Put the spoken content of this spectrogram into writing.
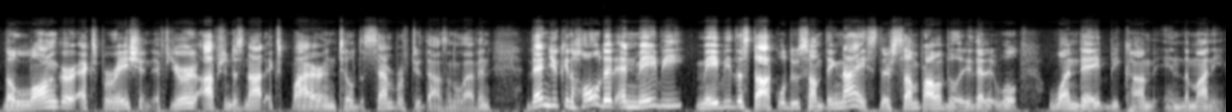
the longer expiration, if your option does not expire until December of 2011, then you can hold it and maybe maybe the stock will do something nice. There's some probability that it will one day become in the money.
